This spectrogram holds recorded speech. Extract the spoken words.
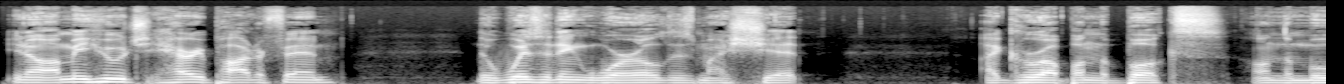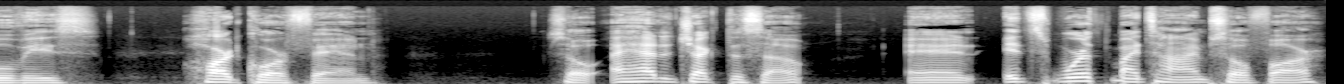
You know, I'm a huge Harry Potter fan. The Wizarding World is my shit. I grew up on the books, on the movies. Hardcore fan. So I had to check this out, and it's worth my time so far.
